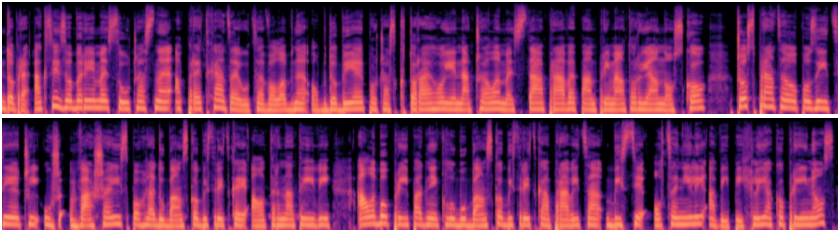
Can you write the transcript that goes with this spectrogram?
Dobre, ak si zoberieme súčasné a predchádzajúce volebné obdobie, počas ktorého je na čele mesta práve pán primátor Jan Nosko, čo z práce opozície, či už vašej z pohľadu bansko alternatívy, alebo prípadne klubu bansko pravica by ste ocenili a vypichli ako prínos?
